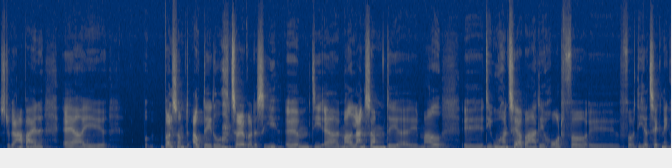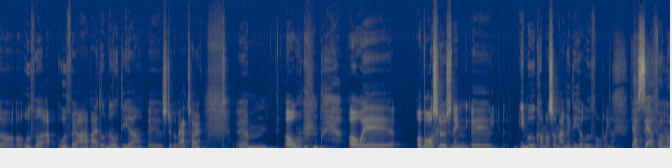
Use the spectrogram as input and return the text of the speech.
stykke arbejde, er øh, voldsomt outdated, tør jeg godt at sige. Øhm, de er meget langsomme, det er øh, meget, øh, de er uhåndterbare, det er hårdt for, øh, for de her teknikere at udføre, udføre arbejdet med de her øh, stykker værktøj. Øhm, og, og, øh, og vores løsning øh, imødekommer så mange af de her udfordringer. Jeg ser for mig,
